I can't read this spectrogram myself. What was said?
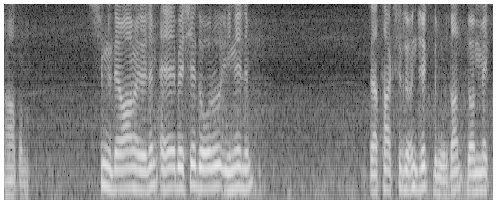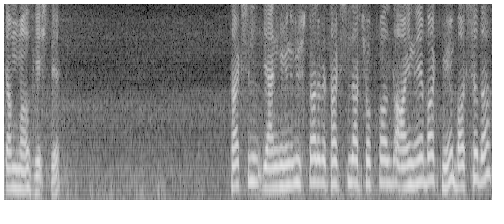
Ne yapalım? Şimdi devam edelim. E5'e doğru inelim. Mesela taksi dönecekti buradan. Dönmekten vazgeçti. taksi yani minibüsler ve taksiler çok fazla aynaya bakmıyor. Baksa da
